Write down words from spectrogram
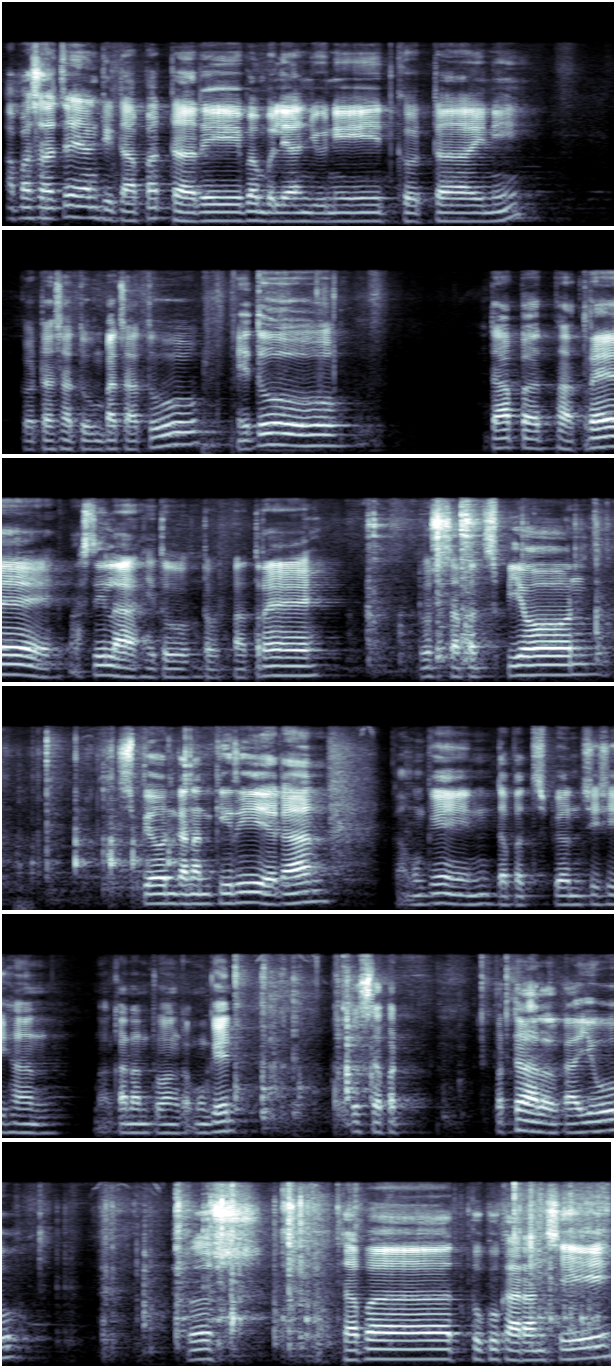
apa saja yang didapat dari pembelian unit Goda ini? Goda 141 itu dapat baterai pastilah itu dapat baterai. Terus dapat spion spion kanan kiri ya kan? Nggak mungkin dapat spion sisihan kanan doang nggak mungkin. Terus dapat pedal kayu. Terus dapat buku garansi.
